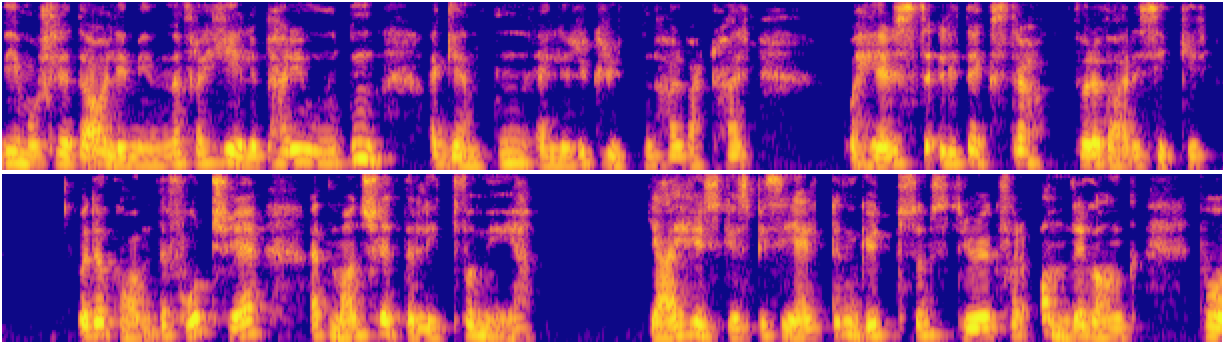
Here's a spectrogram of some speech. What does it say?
Vi må slette alle minnene fra hele perioden agenten eller rekrutten har vært her, og helst litt ekstra, for å være sikker. Og da kan det fort skje at man sletter litt for mye. Jeg husker spesielt en gutt som strøk for andre gang på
